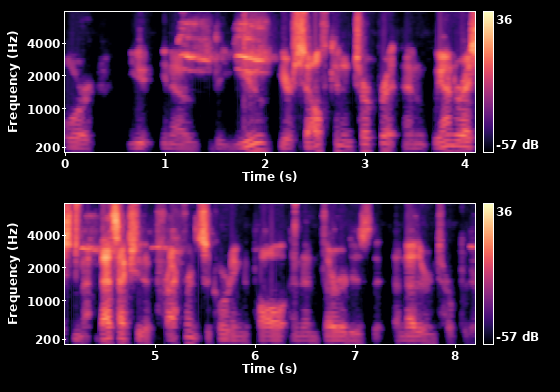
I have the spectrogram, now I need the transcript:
or you you know the you yourself can interpret and we underestimate that's actually the preference according to paul and then third is that another interpreter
